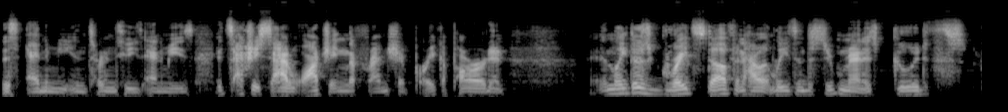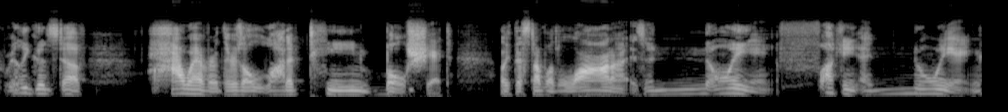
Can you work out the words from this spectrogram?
this enemy and turns into these enemies. It's actually sad watching the friendship break apart, and and like there's great stuff, and how it leads into Superman is good, really good stuff. However, there's a lot of teen bullshit. Like the stuff with Lana is annoying, fucking annoying.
